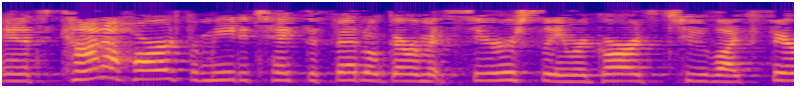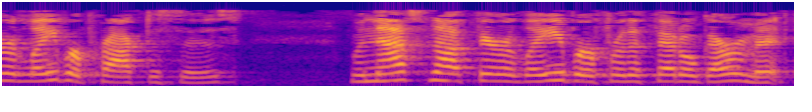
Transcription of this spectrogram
and it's kind of hard for me to take the federal government seriously in regards to like fair labor practices when that's not fair labor for the federal government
